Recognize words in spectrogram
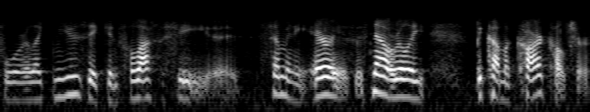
for, like music and philosophy, uh, so many areas. It's now really become a car culture.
